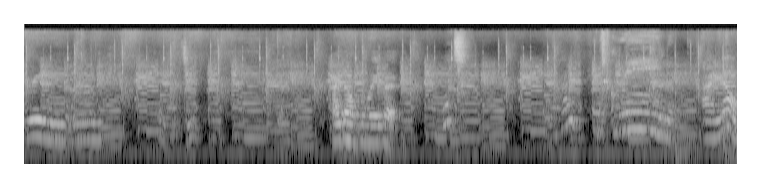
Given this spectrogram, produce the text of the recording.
Green. Um, I don't believe it. what? Okay. It's green. I know.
